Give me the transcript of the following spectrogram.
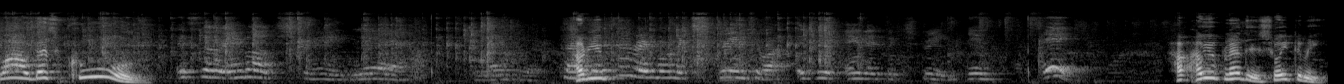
Wow, that's cool. It's the Rainbow Extreme. Yeah. I like it. How do you- It's the Rainbow Extreme to us. It's the, and it's extreme. It's big. How, how you play this? Show it to me.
